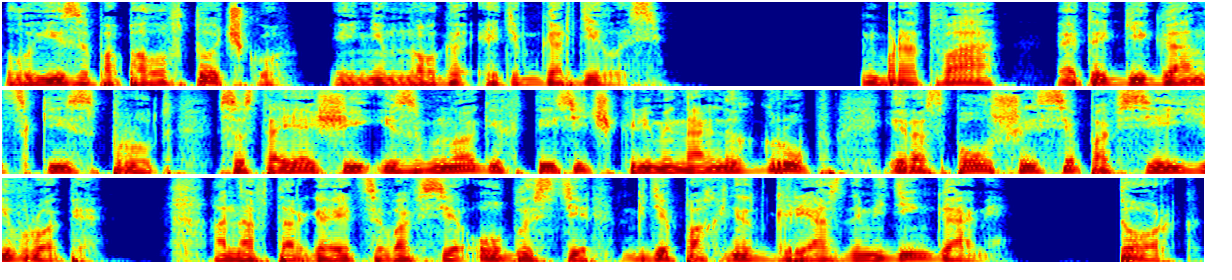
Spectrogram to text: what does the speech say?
Луиза попала в точку и немного этим гордилась. Братва — это гигантский спрут, состоящий из многих тысяч криминальных групп и расползшийся по всей Европе. Она вторгается во все области, где пахнет грязными деньгами. Торг,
